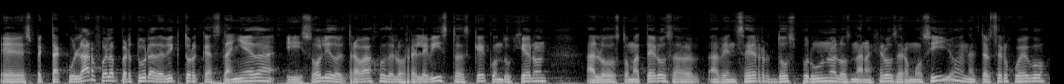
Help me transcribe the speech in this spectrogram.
eh, espectacular fue la apertura de Víctor Castañeda y sólido el trabajo de los relevistas que condujeron a los tomateros a, vencer dos por uno a los naranjeros de Hermosillo en el tercer juego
